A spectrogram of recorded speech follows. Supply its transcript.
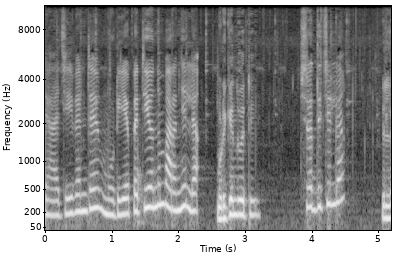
രാജീവന്റെ മുടിയെ പറ്റിയൊന്നും പറഞ്ഞില്ല. മുടിക്കെന്ത് പറ്റി? ശ്രദ്ധിച്ചില്ല? ഇല്ല.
